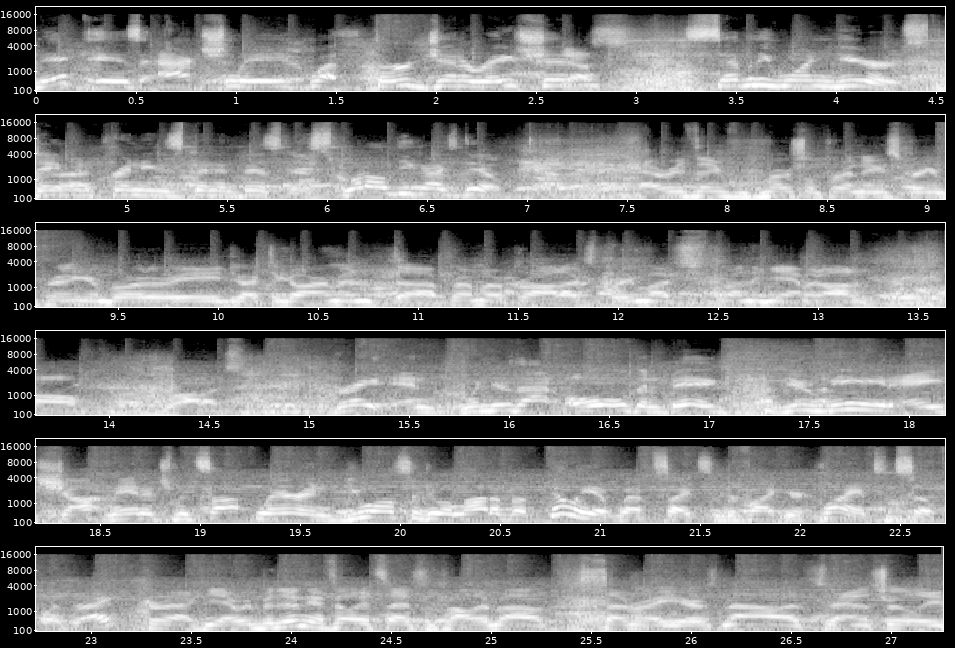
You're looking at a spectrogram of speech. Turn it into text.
Nick is actually, what, third generation? Yes. 71 years Damin Correct. Printing has been in business. What all do you guys do? Everything from commercial printing, screen printing, embroidery, direct to garment, uh, promo products, pretty much run the gamut on all products. Great. And when you're that old and big, you need a shop management software, and you also do a lot of affiliate websites to provide your clients and so forth, right? Correct. Yeah, we've been doing the affiliate sites for probably about seven or eight years now, it's, and it's really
